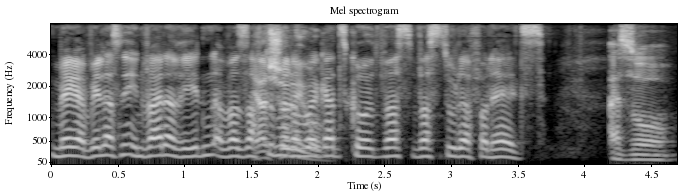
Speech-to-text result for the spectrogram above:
Mega, wir lassen ihn weiterreden, aber sag ja, du mir doch mal ganz kurz, was, was du davon hältst. Also,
